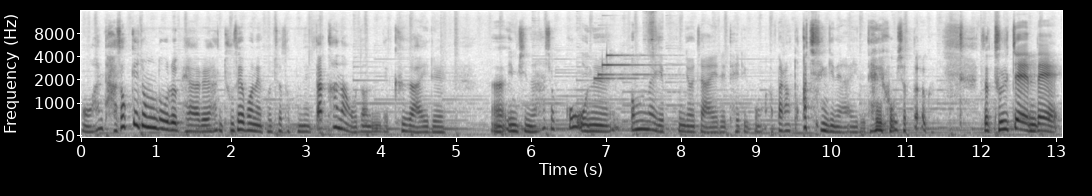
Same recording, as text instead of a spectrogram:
어, 한 다섯 개 정도를 배아를 한 두세 번에 걸쳐서 보내 딱 하나 얻었는데 그 아이를 어, 임신을 하셨고 오늘 너무나 예쁜 여자 아이를 데리고 아빠랑 똑같이 생긴 애 아이를 데리고 오셨더라고요. 그래서 둘째인데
